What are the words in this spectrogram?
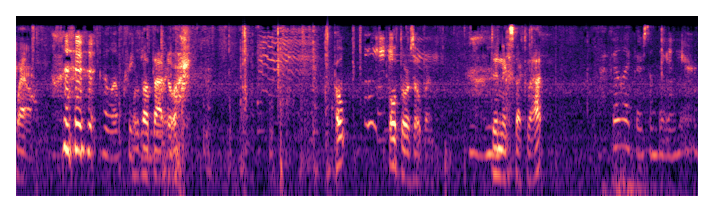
Wow. I love creaking What about that doors. door? Oh, both doors open. Didn't expect that. I feel like there's something in here.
